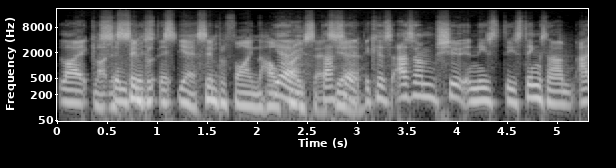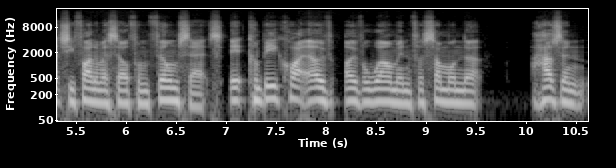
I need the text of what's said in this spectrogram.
like, like simplistic. yeah simplifying the whole yeah, process. That's yeah. it. Because as I'm shooting these these things now, I'm actually finding myself on film sets. It can be quite ov- overwhelming for someone that hasn't,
